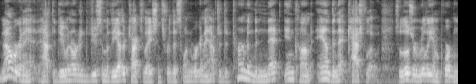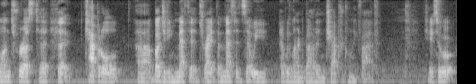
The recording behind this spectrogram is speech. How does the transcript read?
Now we're going to have to do, in order to do some of the other calculations for this one, we're going to have to determine the net income and the net cash flow. So those are really important ones for us to, the capital uh, budgeting methods, right? The methods that we, that we learned about in chapter 25. Okay, so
